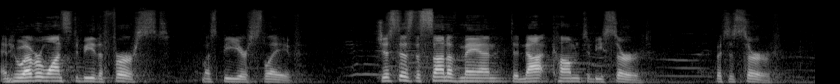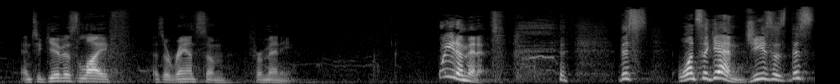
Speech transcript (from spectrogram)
and whoever wants to be the first must be your slave. Just as the Son of Man did not come to be served, but to serve, and to give his life as a ransom for many. Wait a minute. this, once again, Jesus, this,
